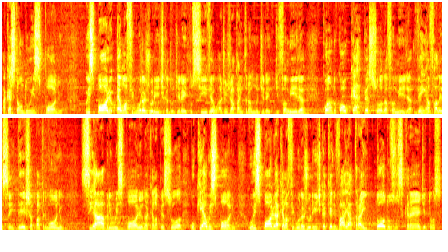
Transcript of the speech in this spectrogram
a questão do espólio. O espólio é uma figura jurídica do direito civil, a gente já está entrando no direito de família. Quando qualquer pessoa da família vem a falecer e deixa patrimônio, se abre o espólio daquela pessoa. O que é o espólio? O espólio é aquela figura jurídica que ele vai atrair todos os créditos,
